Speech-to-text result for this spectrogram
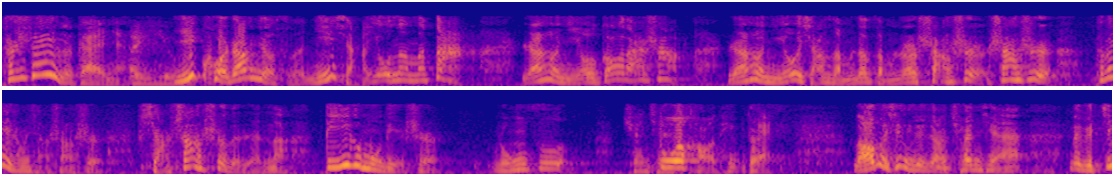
他是这个概念。哎呦。一扩张就死。你想又那么大，然后你又高大上，然后你又想怎么着怎么着上市？上市，他为什么想上市？想上市的人呢，第一个目的是融资。圈钱多好听，对，老百姓就叫圈钱。那个经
